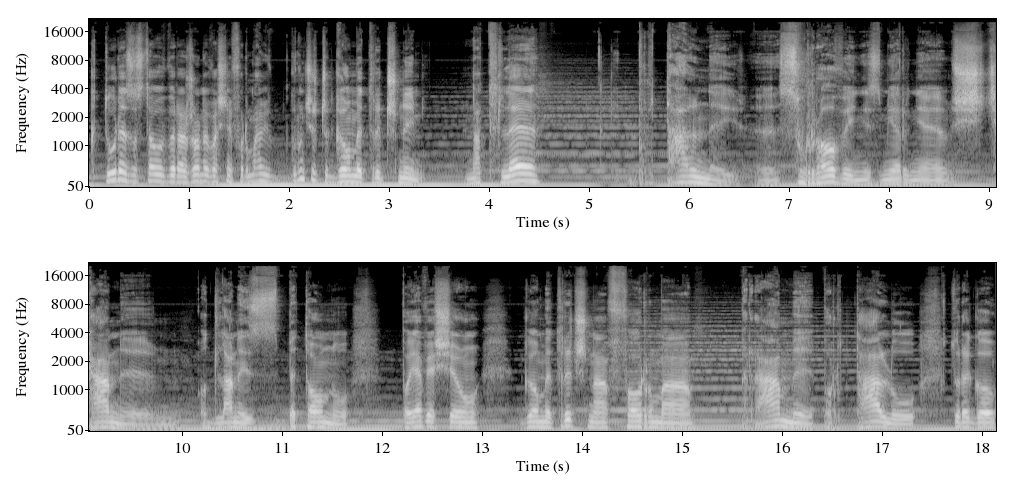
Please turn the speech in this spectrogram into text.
które zostały wyrażone właśnie formami w gruncie rzeczy geometrycznymi. Na tle brutalnej, e, surowej niezmiernie ściany odlanej z betonu pojawia się geometryczna forma bramy, portalu, którego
